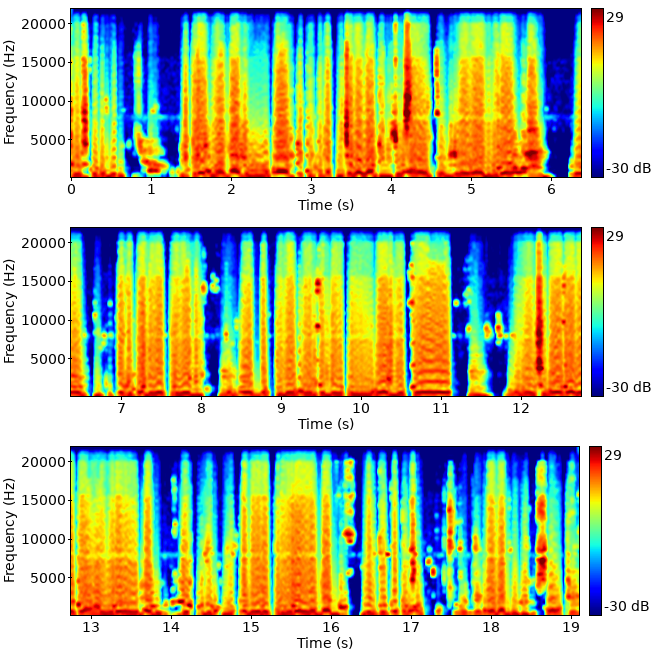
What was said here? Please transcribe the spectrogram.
చేసుకోవడం జరుగుతుంది. ఇక్కడ హోమాలు అంటే కుంకుమ పూజలు అలాంటివి ఆ, చేస్తారు. హోమాలు కూడా ప్రతి పండుగ అప్పుడు కానీ. భక్తుల కోరిక మేరకు వారి యొక్క. శుభ కార్యక్రమంలో కూడా హోమాలు జరపడం జరుగుతుంది. పండుగలప్పుడు కూడా హోమం జరుగుతుంది తప్పనిసరి. హోమం పూజ చేస్తాం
